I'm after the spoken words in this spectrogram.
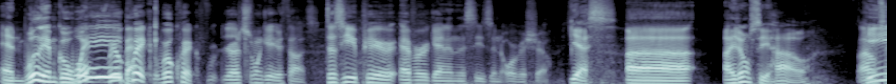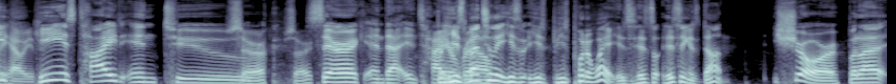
and William go Well, way real back. quick, real quick. I just want to get your thoughts. Does he appear ever again in this season or the show? Yes. Uh, I don't see how. I don't he, see how he. he is tied into Serac, Serac. Serac and that entire But he's realm. mentally he's he's he's put away. His his his thing is done. Sure, but I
